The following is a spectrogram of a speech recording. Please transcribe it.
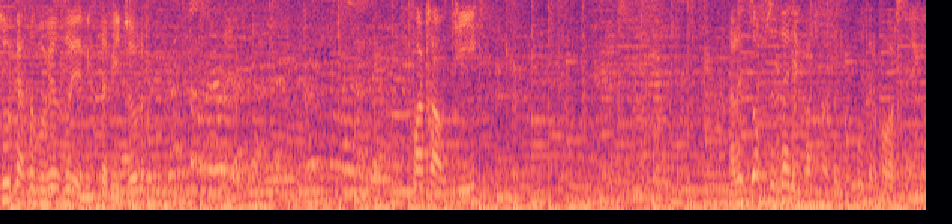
Koszulka zobowiązuje, Mr. Miczur. Paczałki. Ale z obrzydzeniem patrz na ten komputer, popatrz na niego.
